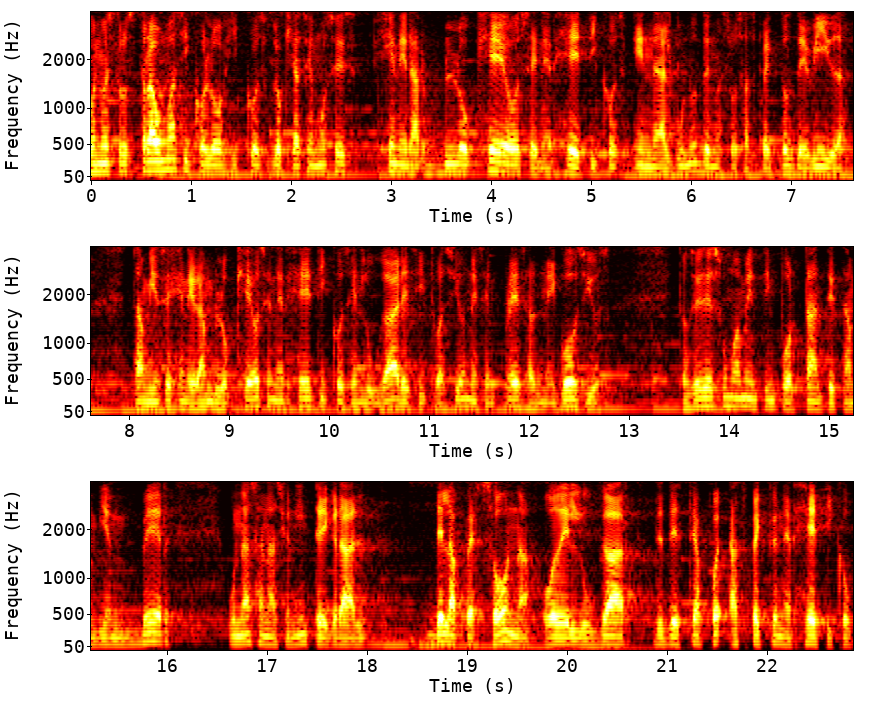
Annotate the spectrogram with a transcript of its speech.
Con nuestros traumas psicológicos lo que hacemos es generar bloqueos energéticos en algunos de nuestros aspectos de vida. También se generan bloqueos energéticos en lugares, situaciones, empresas, negocios. Entonces es sumamente importante también ver una sanación integral de la persona o del lugar desde este aspecto energético,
